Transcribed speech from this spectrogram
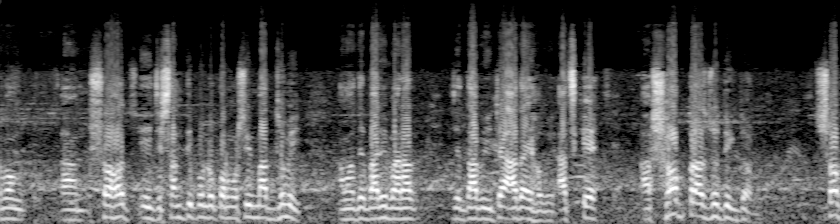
এবং সহজ এই যে শান্তিপূর্ণ কর্মসূচির মাধ্যমেই আমাদের বাড়ি ভাড়ার যে দাবিটা আদায় হবে। আজকে সব রাজনৈতিক দল, সব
